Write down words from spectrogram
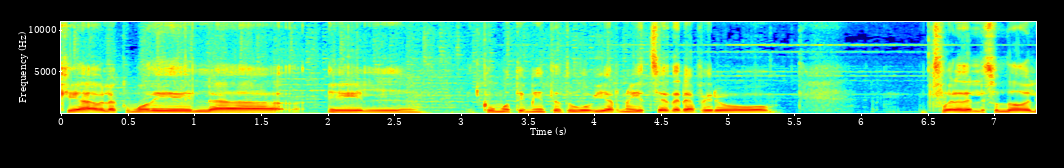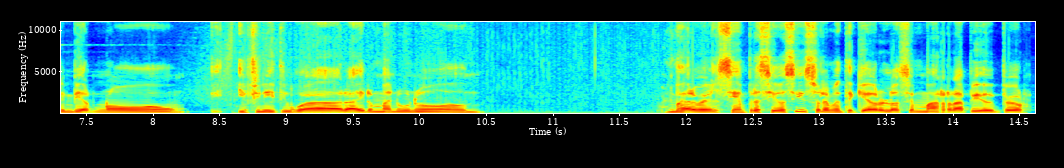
Que habla como de la el cómo te miente tu gobierno y etcétera, pero fuera del Soldado del Invierno, Infinity War, Iron Man 1, Marvel siempre ha sido así, solamente que ahora lo hacen más rápido y peor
